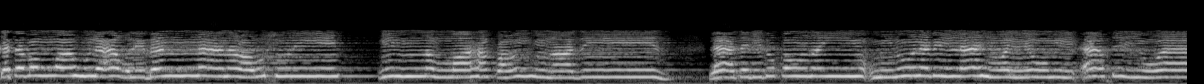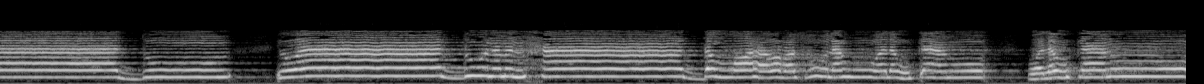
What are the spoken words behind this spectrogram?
كتب الله لأغلبن أنا ورسلي. إن الله قوي عزيز. لا تجد قوما يؤمنون بالله واليوم الآخر يوادون. يوادون ورسوله ولو كانوا ولو كانوا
